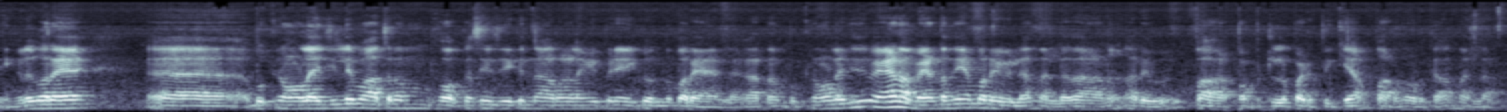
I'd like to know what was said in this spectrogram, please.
നിങ്ങൾ കുറേ ബുക്ക് നോളജിൽ മാത്രം ഫോക്കസ് ചെയ്തിരിക്കുന്ന ആളാണെങ്കിൽ പിന്നെ എനിക്കൊന്നും പറയാനില്ല. കാരണം ബുക്ക് നോളജ് വേണം. വേണ്ടെന്ന് ഞാൻ പറയൂല. നല്ലതാണ് അറിവ്. മറ്റുള്ള പഠിപ്പിക്കാം പറഞ്ഞു കൊടുക്കാം നല്ലതാണ്.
